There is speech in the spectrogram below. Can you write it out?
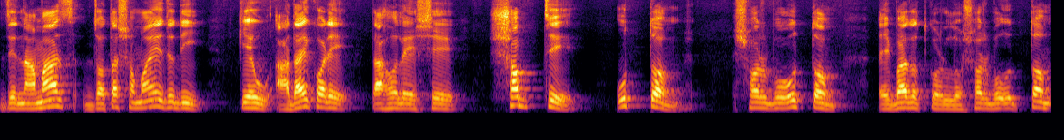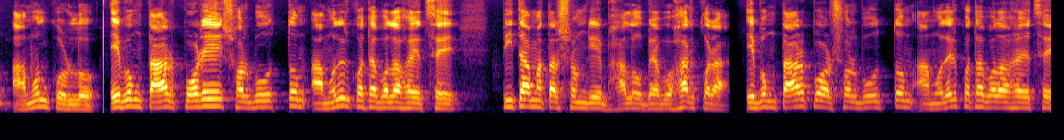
যে নামাজ যথাসময়ে যদি কেউ আদায় করে, তাহলে সে সবচেয়ে উত্তম, সর্বোত্তম ইবাদত করল, সর্বোত্তম আমল করল এবং তারপরে সর্বোত্তম আমলের কথা বলা হয়েছে পিতামাতার সঙ্গে ভালো ব্যবহার করা এবং তারপর সর্বোত্তম আমলের কথা বলা হয়েছে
